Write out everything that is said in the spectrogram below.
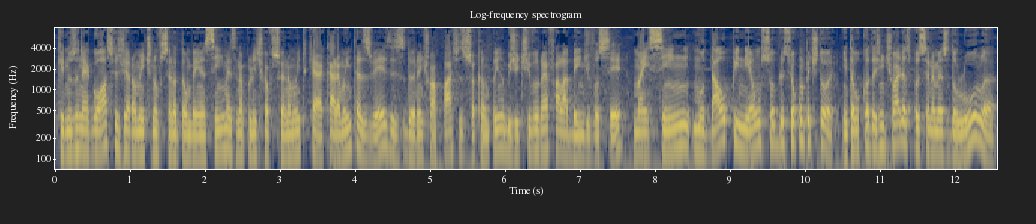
que nos negócios geralmente não funciona tão bem assim, mas na política funciona muito, que é, cara, muitas vezes, durante uma parte da sua campanha, o objetivo não é falar bem de você, mas sim mudar a opinião sobre o seu competidor. Então, quando a gente olha os posicionamentos do Lula,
